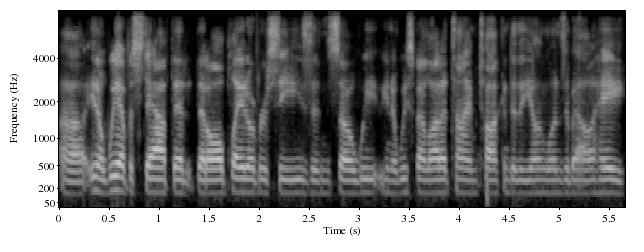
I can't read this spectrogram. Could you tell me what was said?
uh, you know, we have a staff that, that all played overseas. And so we, you know, we spend a lot of time talking to the young ones about, hey,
